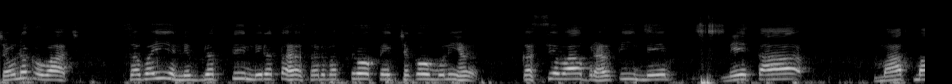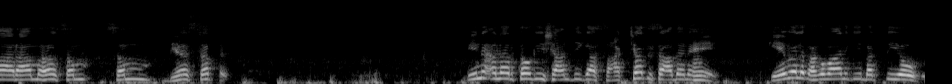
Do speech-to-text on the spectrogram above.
शौनक उवाच स वै निवृत्तिनिरतः सर्वत्रोपेक्षको मुनिः, कस्य वा बृहति मे, मेता, मात्मारामः सम संभ्यसत् इन अनर्थों की शांति का साक्षात साधन है। केवल भगवान की भक्ति योग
